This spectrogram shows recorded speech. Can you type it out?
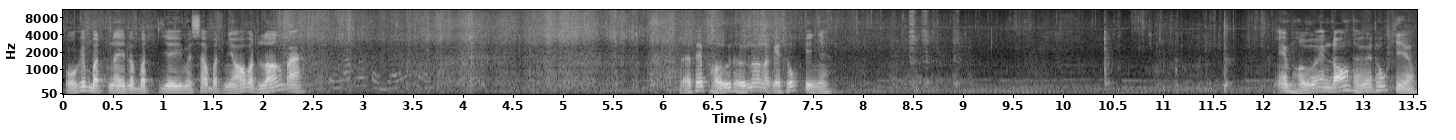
Ủa, cái bịch này là bịch gì mà sao bịch nhỏ, bịch lớn ba để thép thử thử nó là cây thuốc gì nha. Em thử em đoán thử cái thuốc gì không?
